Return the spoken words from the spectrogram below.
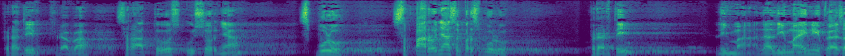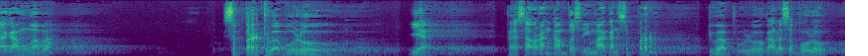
Berarti berapa? 100 usurnya 10. Separuhnya seper 10. Berarti 5. Lah 5 ini bahasa kamu apa? Seper 20. Ya. Bahasa orang kampus 5 kan seper 20. Kalau 10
